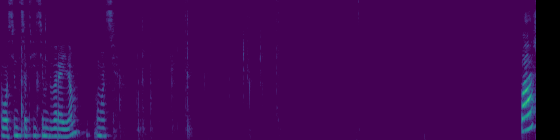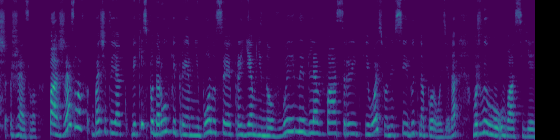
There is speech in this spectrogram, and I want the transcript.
По 78 дверей, да? Ось. Паш жезлов. Паш жезлов, бачите, як якісь подарунки, приємні бонуси, приємні новини для вас, рибки. Ось вони всі йдуть на порозі. Да? Можливо, у вас є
